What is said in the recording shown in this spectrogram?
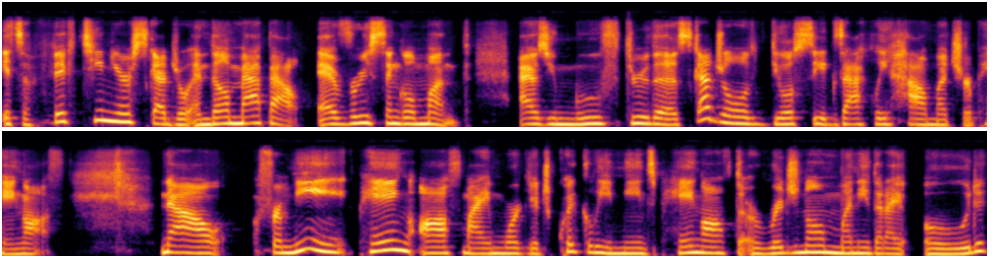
it's a 15 year schedule and they'll map out every single month. As you move through the schedule, you'll see exactly how much you're paying off. Now, for me, paying off my mortgage quickly means paying off the original money that I owed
